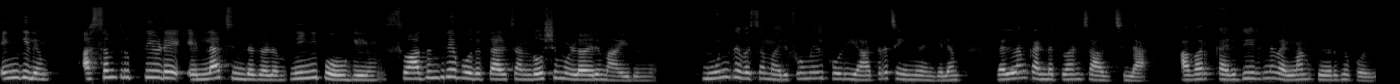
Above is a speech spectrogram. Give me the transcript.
എങ്കിലും അസംതൃപ്തിയുടെ എല്ലാ ചിന്തകളും നീങ്ങിപ്പോവുകയും സ്വാതന്ത്ര്യബോധത്താൽ സന്തോഷമുള്ളവരുമായിരുന്നു. മൂന്ന് ദിവസം മരുഭൂമിയിൽ കൂടി യാത്ര ചെയ്യുന്നുവെങ്കിലും വെള്ളം കണ്ടെത്തുവാൻ സാധിച്ചില്ല. അവർ കരുതിയിരുന്ന വെള്ളം തീർന്നുപോയി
